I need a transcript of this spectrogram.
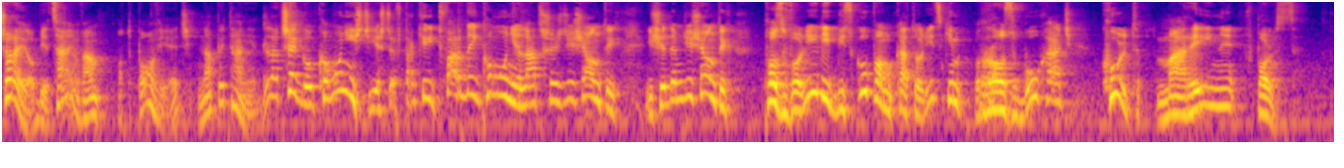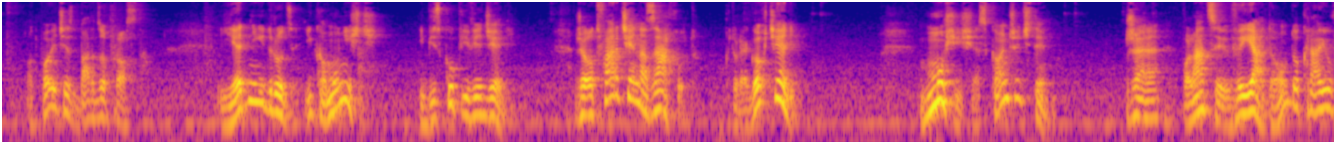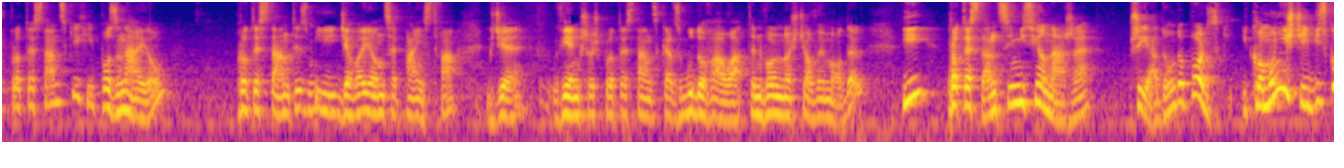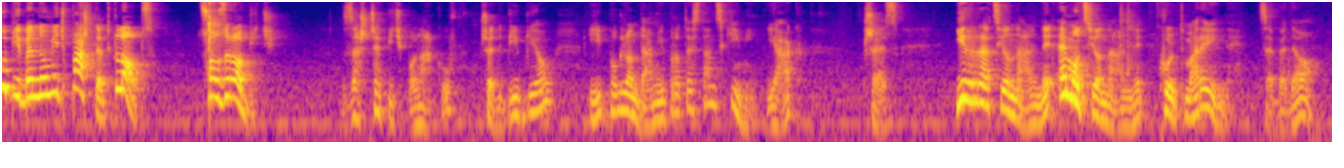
Wczoraj obiecałem Wam odpowiedź na pytanie, dlaczego komuniści jeszcze w takiej twardej komunie lat 60. i 70. pozwolili biskupom katolickim rozbuchać kult maryjny w Polsce. Odpowiedź jest bardzo prosta. Jedni i drudzy, i komuniści, i biskupi wiedzieli, że otwarcie na Zachód, którego chcieli, musi się skończyć tym, że Polacy wyjadą do krajów protestanckich i poznają protestantyzm i działające państwa, gdzie większość protestancka zbudowała ten wolnościowy model, i protestanccy misjonarze przyjadą do Polski. I komuniści i biskupi będą mieć pasztet, klops. Co zrobić? Zaszczepić Polaków przed Biblią i poglądami protestanckimi. Jak? Przez irracjonalny, emocjonalny kult maryjny, CBDO.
